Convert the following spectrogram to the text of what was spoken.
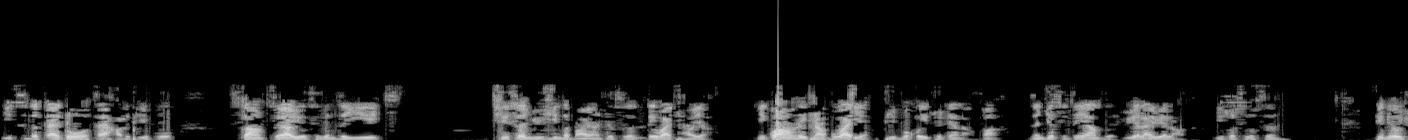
你吃的再多、再好的皮肤上，只要有十分之一，其实女性的保养就是内外调养。你光内调不外养，皮肤会逐渐老化。人就是这样子，越来越老，你说是不是？第六句，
